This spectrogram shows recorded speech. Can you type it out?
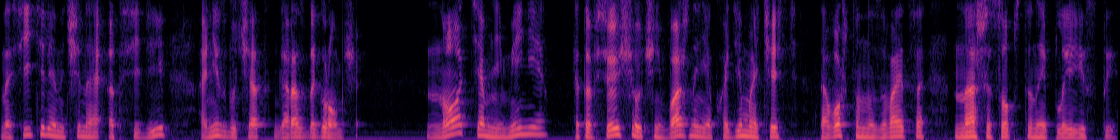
носители, начиная от CD, они звучат гораздо громче. Но, тем не менее, это все еще очень важная необходимая часть того, что называется наши собственные плейлисты,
